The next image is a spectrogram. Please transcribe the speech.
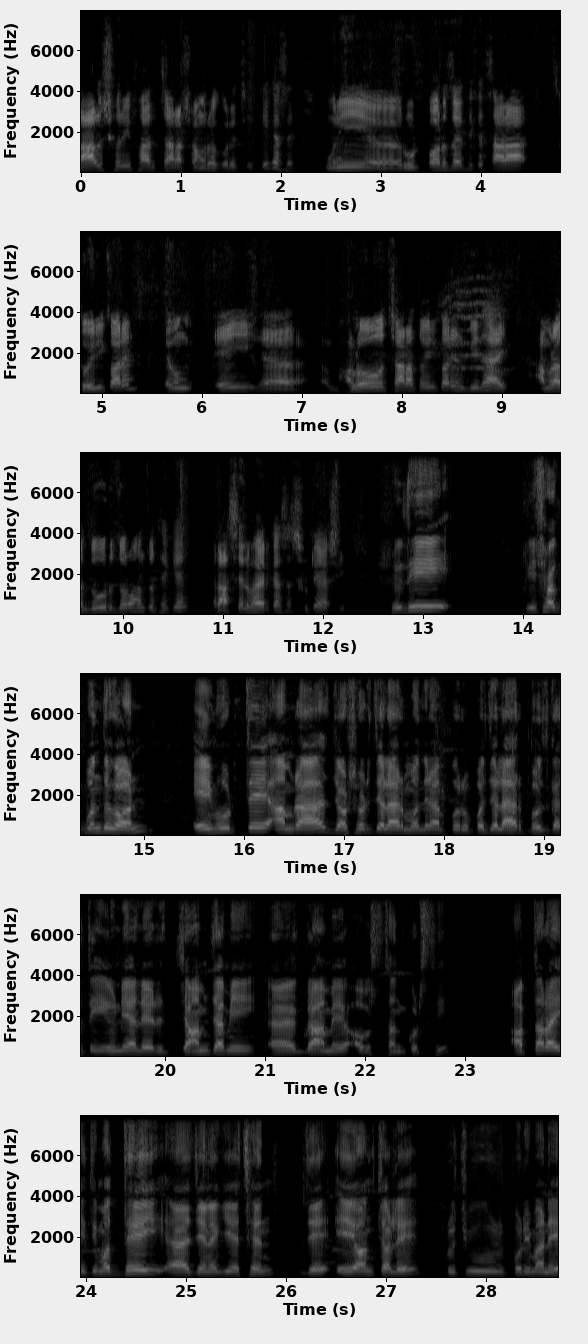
লাল শরীফার চারা সংগ্রহ করেছি, ঠিক আছে? উনি রুট পর্যায় থেকে চারা তৈরি করেন এবং এই ভালো চারা তৈরি করেন বিধায় আমরা দূর দূরান্ত থেকে রাসেল ভাইয়ের কাছে ছুটে আসি। শুধু কৃষক বন্ধুগণ এই মুহূর্তে আমরা যশোর জেলার মদিনামপুর উপজেলার ভোজগাতি ইউনিয়নের জামজামি গ্রামে অবস্থান করছি। আপনারা ইতিমধ্যেই জেনে গিয়েছেন যে এই অঞ্চলে প্রচুর পরিমাণে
